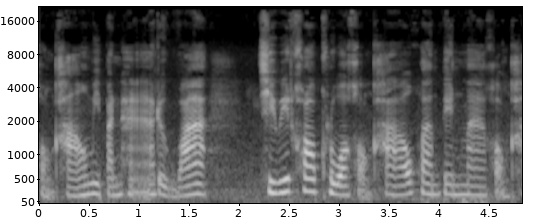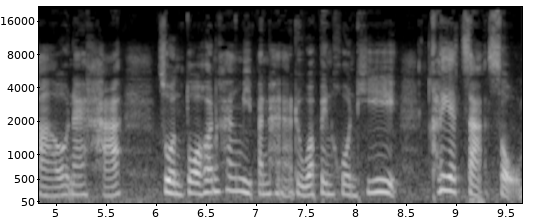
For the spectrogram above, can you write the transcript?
ของเขามีปัญหาหรือว่าชีวิตครอบครัวของเขาความเป็นมาของเขานะคะ ส่วนตัวค่อนข้างมีปัญหาหรือว่าเป็นคนที่เครียดสะสม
